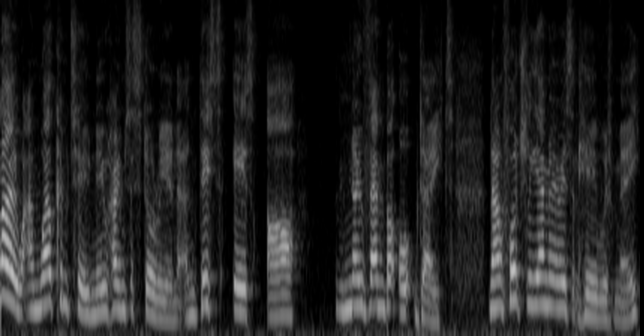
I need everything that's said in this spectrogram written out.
Hello and welcome to New Homes Historian and this is our November update. Now unfortunately Emma isn't here with me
